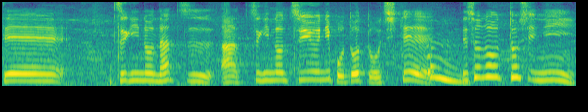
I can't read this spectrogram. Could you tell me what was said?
で次の夏あ次の梅雨にポトッと落ちて、うん。でその年に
